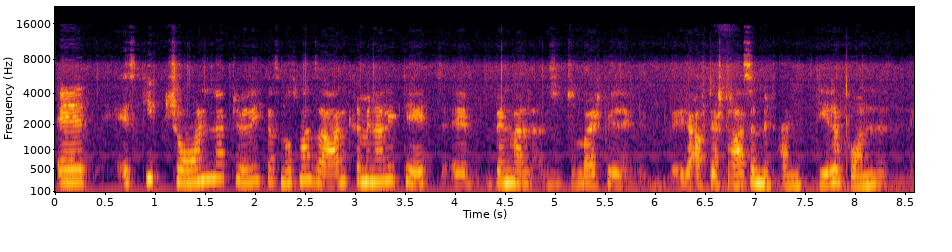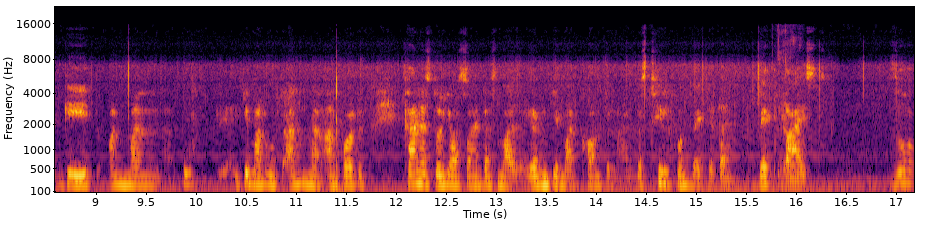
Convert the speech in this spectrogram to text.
äh, es gibt schon natürlich, das muss man sagen, Kriminalität, äh, wenn man also zum Beispiel auf der Straße mit einem Telefon geht und man ruft, jemand ruft an und man antwortet, kann es durchaus sein, dass mal irgendjemand kommt und einem das Telefon wegreißt. Ja. So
